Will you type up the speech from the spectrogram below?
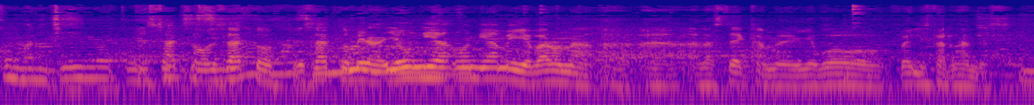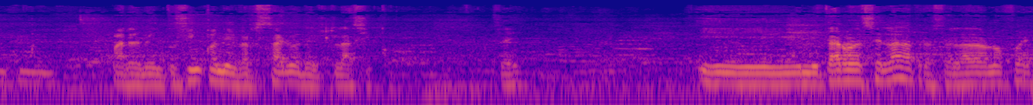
con manichismo, con Exacto, exacto, ¿verdad? exacto. Mira, yo un día, un día me llevaron a, a, a la Azteca, me llevó Félix Fernández para el 25 aniversario del clásico. ¿sí? Y invitaron a Celada, pero Celada no fue.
